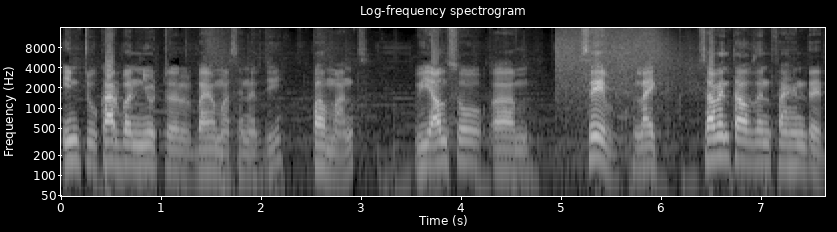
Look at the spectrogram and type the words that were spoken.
into carbon neutral biomass energy per month. We also um, saved like 7,500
